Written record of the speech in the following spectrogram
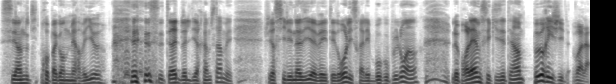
c'est un outil de propagande merveilleux. c'est terrible de le dire comme ça, mais je veux dire, si les nazis avaient été drôles, ils seraient allés beaucoup plus loin. Hein. Le problème, c'est qu'ils étaient un peu rigides. Voilà.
